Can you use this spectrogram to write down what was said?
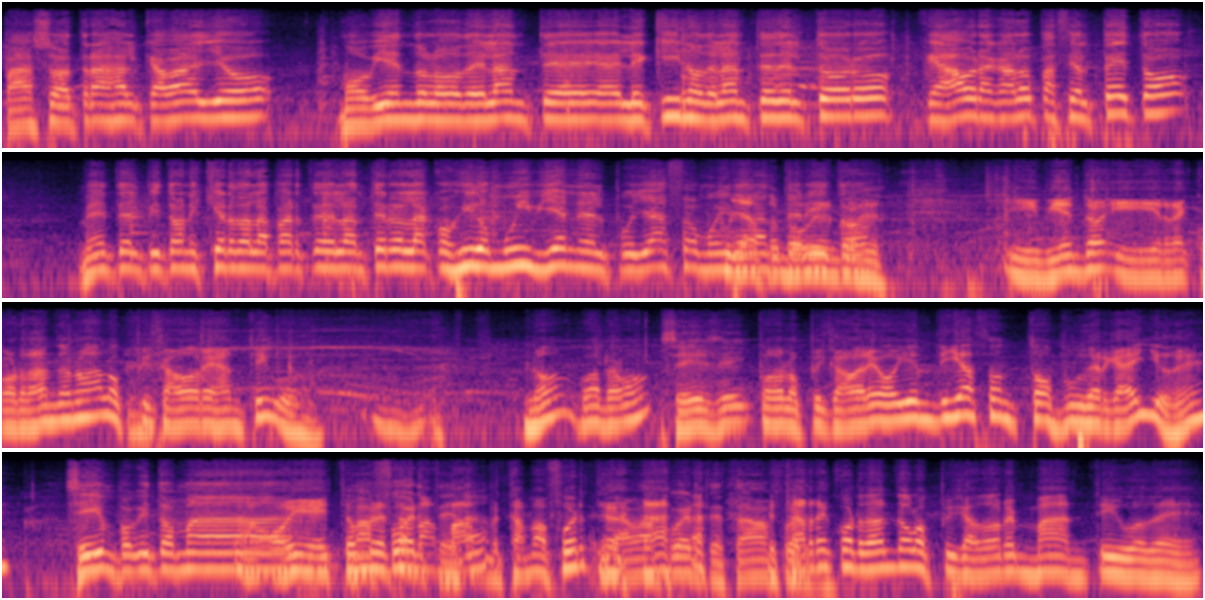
Paso atrás al caballo, moviéndolo delante, el equino delante del toro, que ahora galopa hacia el peto. Mete el pitón izquierdo a la parte delantera, le ha cogido muy bien el puyazo, muy Puyazo delanterito. Y viendo y recordándonos a los picadores antiguos. ¿No, Juan Ramón? Sí, sí. Porque los picadores hoy en día son todos muy delgadillos, ¿eh? Sí, un poquito más, Ah, oye, este más hombre fuerte. está, más, ¿no? está más fuerte. Está más fuerte, está más Está fuerte. recordando a los picadores más antiguos de,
